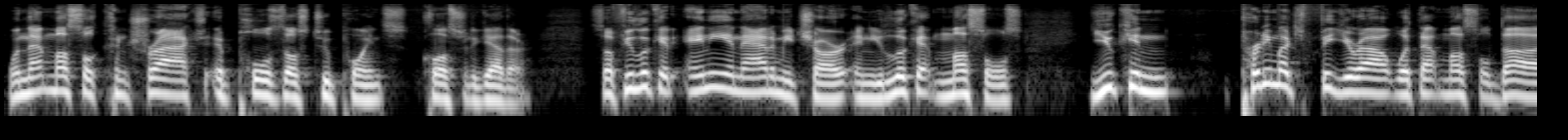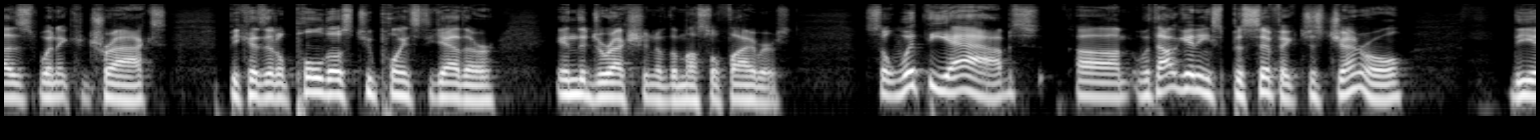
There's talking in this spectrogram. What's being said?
when that muscle contracts, it pulls those two points closer together. So if you look at any anatomy chart and you look at muscles, you can pretty much figure out what that muscle does when it contracts because it'll pull those two points together in the direction of the muscle fibers. So with the abs, um, without getting specific, just general, the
